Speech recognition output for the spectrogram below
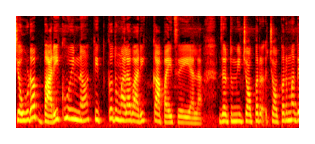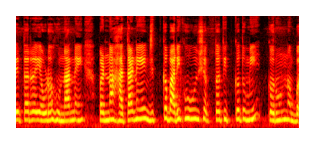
जेवढं बारीक होईल ना तितकं तुम्हाला बारीक कापायचं आहे याला. जर तुम्ही चॉपर चॉपरमध्ये तर एवढं होणार नाही पण ना हाताने जितकं बारीक होऊ शकतं तितकं तुम्ही करून ब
